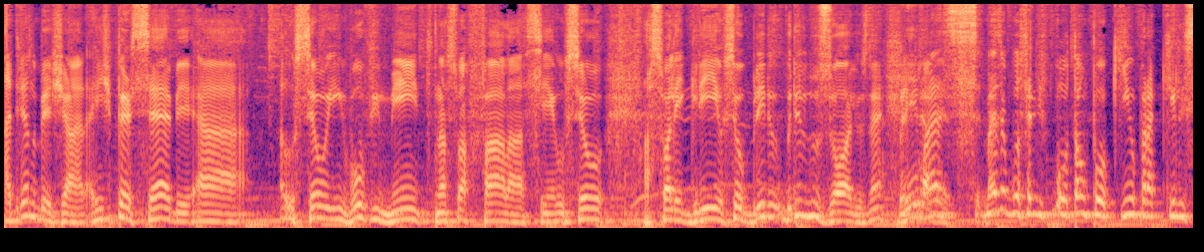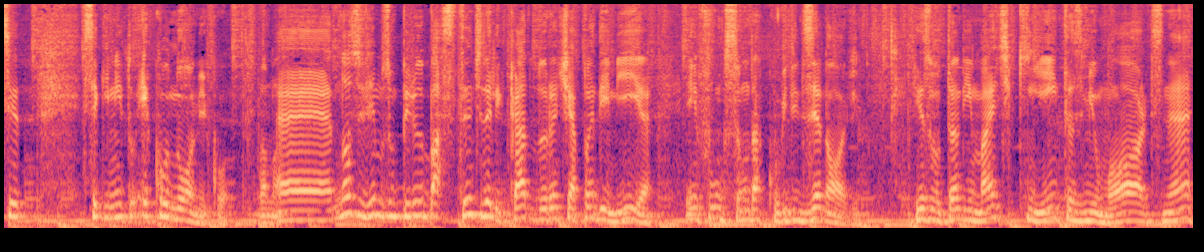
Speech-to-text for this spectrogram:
Adriano Bejar, a gente percebe a, o seu envolvimento na sua fala, assim, o seu, a sua alegria, o seu brilho, o brilho nos olhos, né? Brilha mas, mas eu gostaria de voltar um pouquinho para aquele se- segmento econômico. Vamos lá. É, nós vivemos um período bastante delicado durante a pandemia em função da Covid-19 resultando em mais de 500 mil mortes, né?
